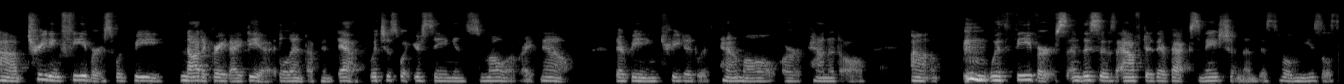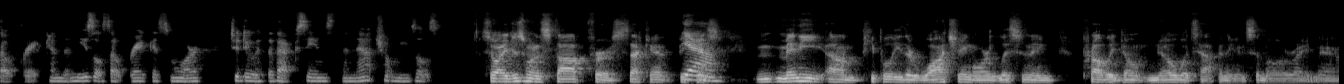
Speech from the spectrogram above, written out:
uh, treating fevers would be not a great idea. It'll end up in death, which is what you're seeing in Samoa right now. They're being treated with Pamol or Panadol uh, with fevers. And this is after their vaccination and this whole measles outbreak. And the measles outbreak is more to do with the vaccines than natural measles. So I just want to stop for a second because Yeah. Many um, people either watching or listening probably don't know what's happening in Samoa right now.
